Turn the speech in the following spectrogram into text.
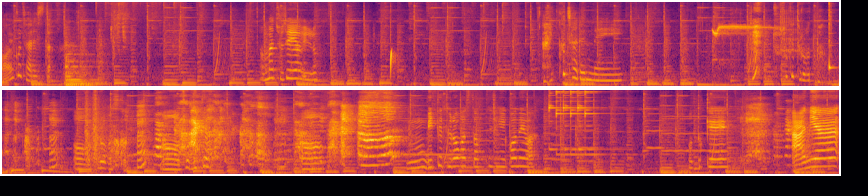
아이고 잘했어. 엄마 주세요 일로. 아이고 잘했네. 헉, 저 속에 들어갔다. 어 들어갔어. 어저 밑에. 어. 음 밑에 들어갔어. 태식이 꺼내와. 어떡해. 아니야.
